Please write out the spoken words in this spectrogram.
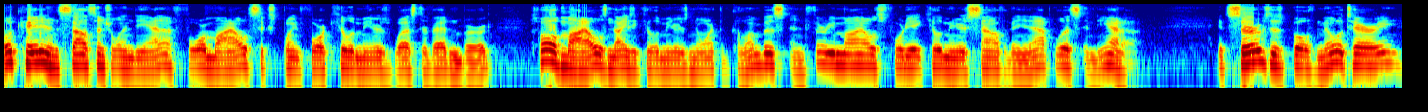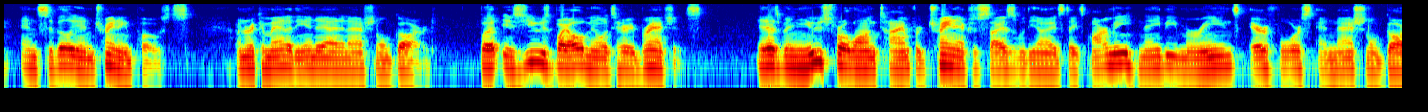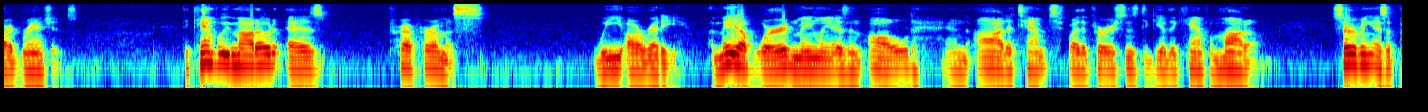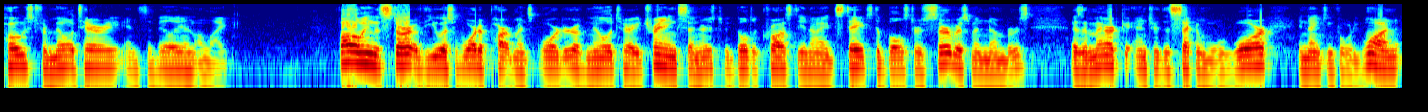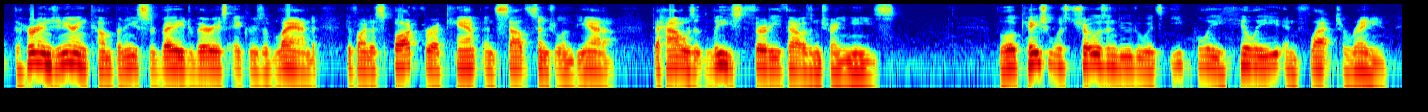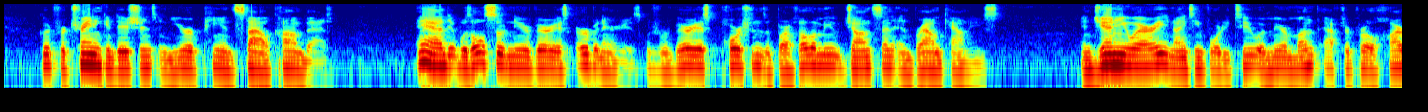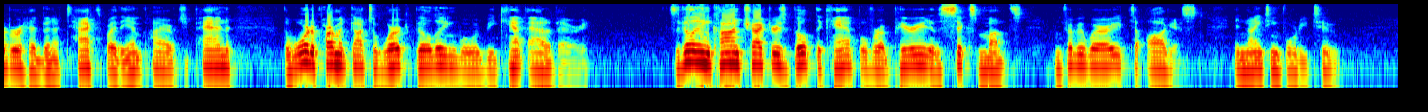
Located in south central Indiana, 4 miles, 6.4 kilometers west of Edinburgh, 12 miles, 90 kilometers north of Columbus, and 30 miles, 48 kilometers south of Indianapolis, Indiana. It serves as both military and civilian training posts under command of the Indiana National Guard, but is used by all military branches. It has been used for a long time for training exercises with the United States Army, Navy, Marines, Air Force, and National Guard branches. The camp will be mottoed as Preparamus. We are ready. A made up word, mainly as an old and odd attempt by the Persians to give the camp a motto, serving as a post for military and civilian alike. Following the start of the U.S. War Department's order of military training centers to be built across the United States to bolster servicemen numbers as America entered the Second World War in 1941, the Hurt Engineering Company surveyed various acres of land to find a spot for a camp in south central Indiana to house at least 30,000 trainees. The location was chosen due to its equally hilly and flat terrain, good for training conditions in European style combat. And it was also near various urban areas, which were various portions of Bartholomew, Johnson, and Brown counties. In January 1942, a mere month after Pearl Harbor had been attacked by the Empire of Japan, the War Department got to work building what would be Camp Atterbury. Civilian contractors built the camp over a period of six months, from February to August in 1942.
